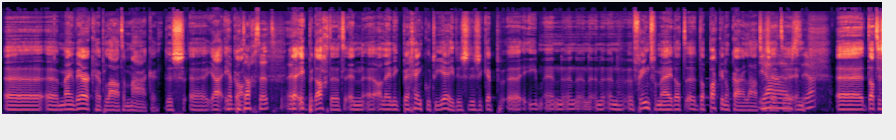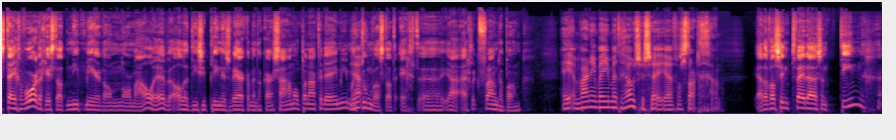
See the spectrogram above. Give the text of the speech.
uh, uh, mijn werk heb laten maken. Dus uh, ja, ik kan, bedacht het. Ja, ik bedacht het. En alleen ik ben geen couturier. Dus, dus ik heb een, een, een, een, vriend van mij dat, dat pak in elkaar laten ja, zetten. Juist, en ja. dat is tegenwoordig is dat niet meer dan normaal. Hè? We, alle disciplines werken met elkaar samen op een academie. Maar Ja. toen was dat echt ja, eigenlijk frowned upon. Hey, en wanneer ben je met CC van start gegaan? Ja, dat was in 2010. Uh,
